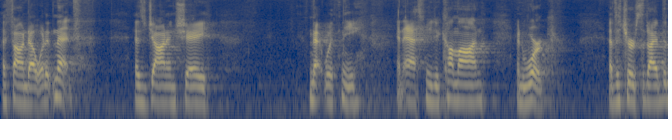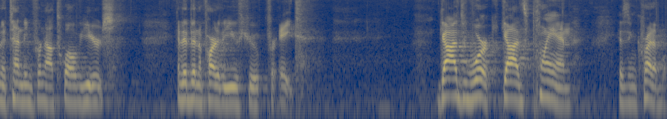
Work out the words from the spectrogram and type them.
I found out what it meant as John and Shay met with me and asked me to come on and work at the church that I've been attending for now 12 years and have been a part of the youth group for eight. God's work, God's plan is incredible.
